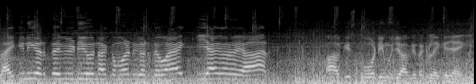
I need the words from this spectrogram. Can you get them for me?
लाइक ही नहीं करते वीडियो ना कमेंट करते हो। किया करो यार। आपकी सपोर्ट ही मुझे आगे तक लेके जाएगी।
